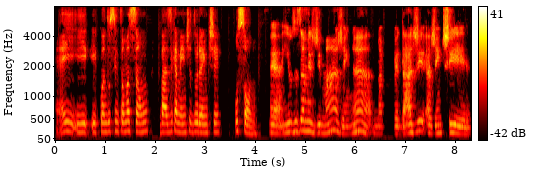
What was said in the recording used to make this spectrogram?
é, e, e, quando os sintomas são basicamente durante o sono. É, e os exames de imagem, né? Na verdade, a gente,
